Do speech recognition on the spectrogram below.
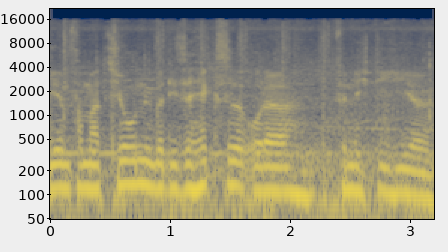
die Informationen über diese Hexe oder finde ich die hier?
